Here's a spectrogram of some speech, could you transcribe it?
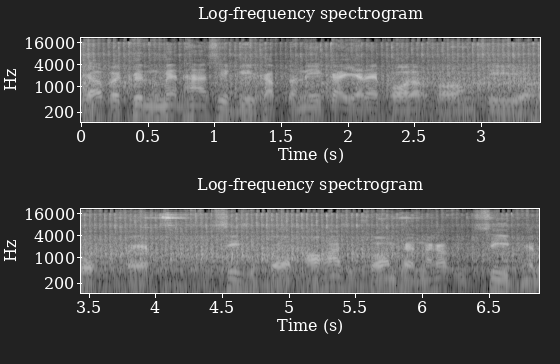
เดี๋ยวไปขึ้นเม็ดห้าสิบอีกครับ ตอนนี้ใกล้จะได้พอแล้วสองสี่หกแปดสี่สิบแปดเอาห้าสิบสองแผ่นนะครับ อีกสี่แผ่น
